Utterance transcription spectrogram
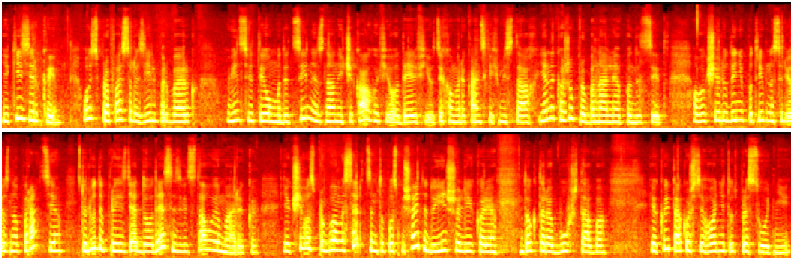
Які зірки? Ось професор Зільберберг. Він світило медицини, знаний Чикаго, Філадельфії, у цих американських містах. Я не кажу про банальний апендицит. Але якщо людині потрібна серйозна операція, то люди приїздять до Одеси з відставою Америки. Якщо у вас проблеми з серцем, то поспішайте до іншого лікаря, доктора Бухштаба, який також сьогодні тут присутній.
